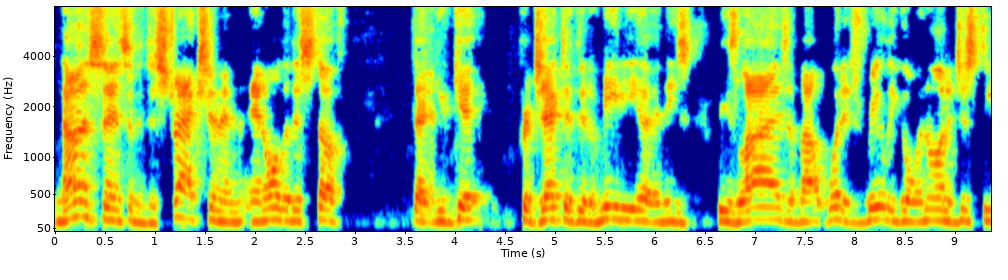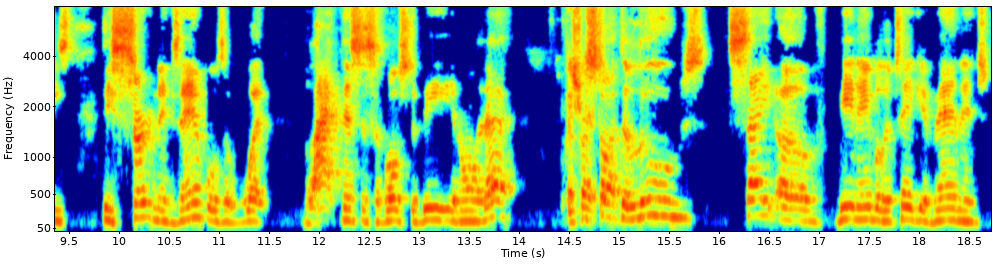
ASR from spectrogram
nonsense and the distraction and, and all of this stuff that you get projected through the media and these these lies about what is really going on and just these these certain examples of what blackness is supposed to be and all of that. That's right. You start to lose sight of being able to take advantage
